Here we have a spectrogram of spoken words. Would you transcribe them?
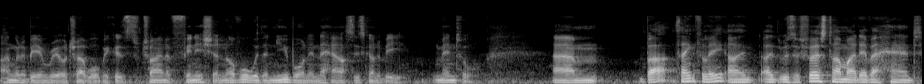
I'm going to be in real trouble because trying to finish a novel with a newborn in the house is going to be mental. Um, but thankfully, I, I, it was the first time I'd ever had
